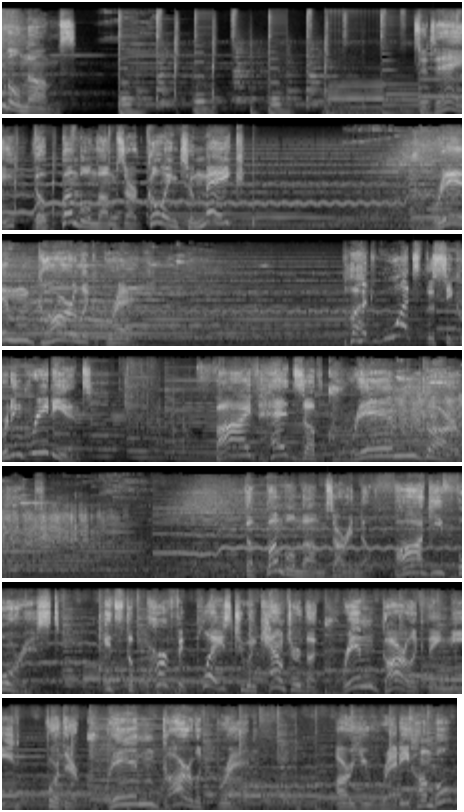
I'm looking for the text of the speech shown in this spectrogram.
Nums. Today, the Bumble Nums are going to make Grim Garlic Bread. But what's the secret ingredient? Five heads of grim garlic. The Bumble Nums are in the foggy forest. It's the perfect place to encounter the grim garlic they need for their grim garlic bread. Are you ready, Humble?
